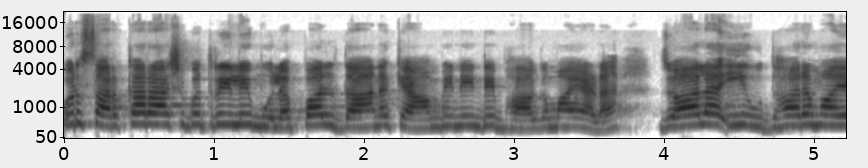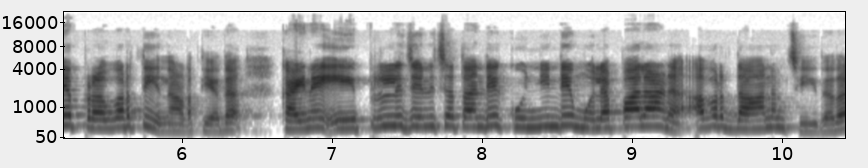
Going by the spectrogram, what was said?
ഒരു സർക്കാർ ആശുപത്രിയിലെ മുലപ്പാൽ ദാന ക്യാമ്പയിനിന്റെ ഭാഗമായാണ് ജ്വാല ഈ ഉദാരമായ പ്രവൃത്തി നടത്തിയത്. കഴിഞ്ഞ ഏപ്രിലിൽ ജനിച്ച തന്റെ കുഞ്ഞിന്റെ മുലപ്പാലാണ് അവർ ദാനം ചെയ്തത്.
